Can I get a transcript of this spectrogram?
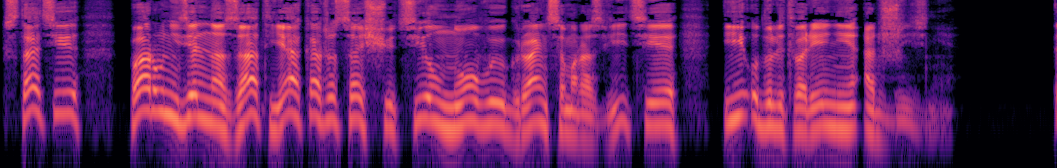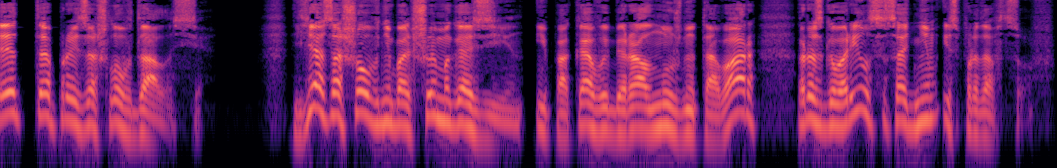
Кстати, пару недель назад я, кажется, ощутил новую грань саморазвития и удовлетворения от жизни. Это произошло в Далласе. Я зашел в небольшой магазин и, пока выбирал нужный товар, разговорился с одним из продавцов.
